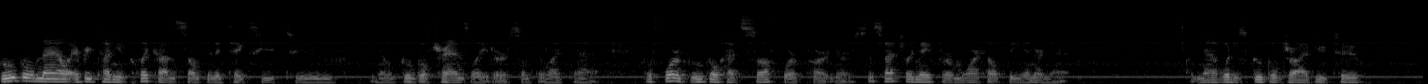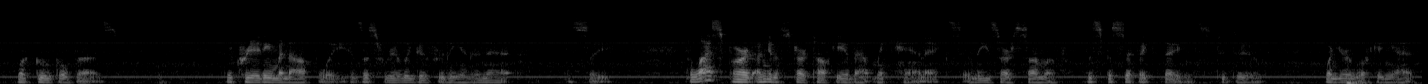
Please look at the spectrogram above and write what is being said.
Google now, every time you click on something, it takes you to, you know, Google Translator or something like that. Before Google had software partners, this actually made for a more healthy internet. Now, what does Google drive you to? What Google does. They're creating monopoly. Is this really good for the internet? Let's see. The last part, I'm going to start talking about mechanics, and these are some of the specific things to do when you're looking at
